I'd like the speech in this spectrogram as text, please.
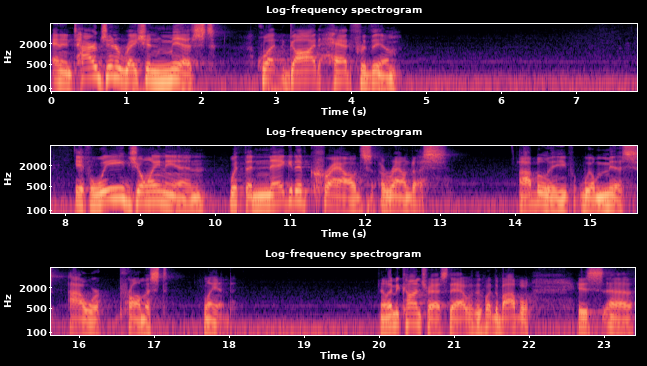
an entire generation missed what God had for them. If we join in with the negative crowds around us, I believe we'll miss our promised land. Now, let me contrast that with what the Bible is uh,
